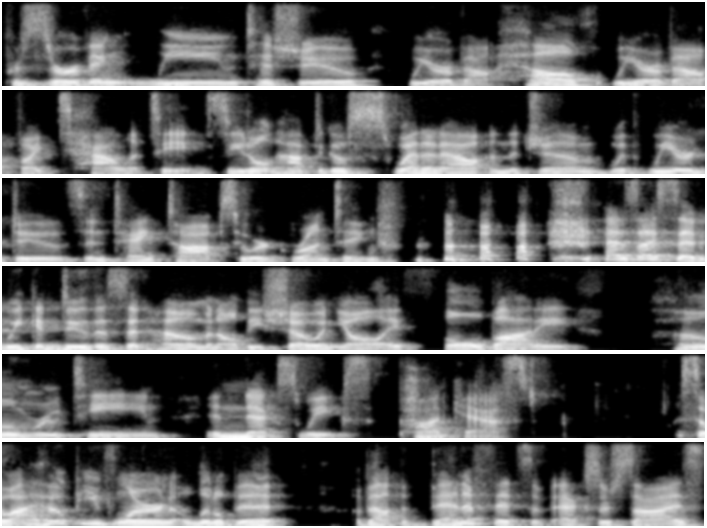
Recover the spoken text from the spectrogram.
preserving lean tissue. We are about health. We are about vitality. So you don't have to go sweat it out in the gym with weird dudes in tank tops who are grunting. As I said, we can do this at home, and I'll be showing y'all a full body home routine in next week's podcast. So I hope you've learned a little bit about the benefits of exercise.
